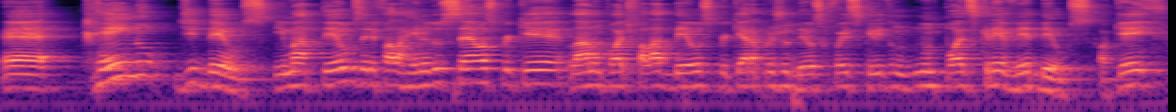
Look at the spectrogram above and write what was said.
é, reino de Deus. Em Mateus ele fala reino dos céus, porque lá não pode falar Deus, porque era para os judeus que foi escrito, não pode escrever Deus, ok?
